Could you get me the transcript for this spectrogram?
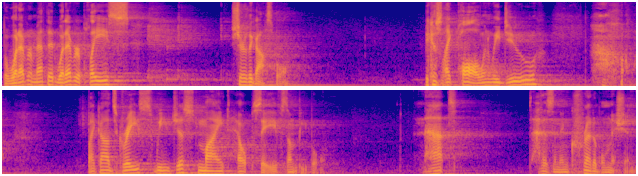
But whatever method, whatever place, share the gospel. Because, like Paul, when we do, by God's grace, we just might help save some people. And that, that is an incredible mission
